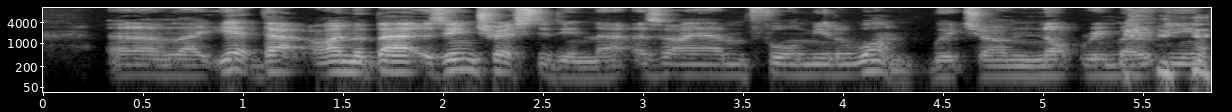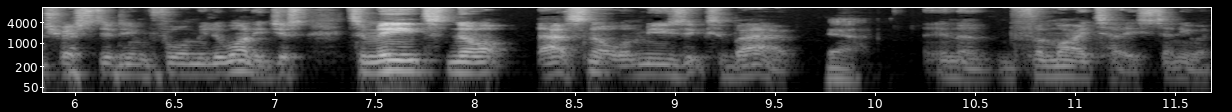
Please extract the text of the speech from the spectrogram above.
and I'm like, yeah, that I'm about as interested in that as I am Formula One, which I'm not remotely interested in Formula One. It just to me, it's not. That's not what music's about. Yeah. you know, for my taste anyway.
